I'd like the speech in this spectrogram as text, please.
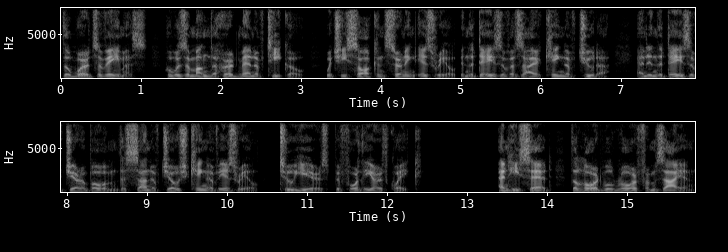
The words of Amos, who was among the herdmen of Tekoa, which he saw concerning Israel in the days of Uzziah king of Judah, and in the days of Jeroboam the son of Joash king of Israel, two years before the earthquake. And he said, The Lord will roar from Zion,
